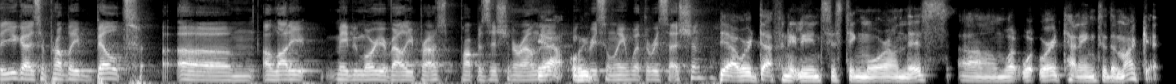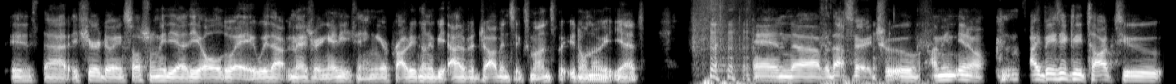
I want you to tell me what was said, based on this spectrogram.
So you guys have probably built um, a lot of maybe more your value proposition around yeah, that recently with the recession. Yeah, we're definitely insisting more on this. Um, what, what we're telling to the market is that if you're doing social media the old way without measuring anything, you're probably going to be out of a job in six months, but you don't know it yet. and uh, but that's very true. I mean, you know, I basically talk to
